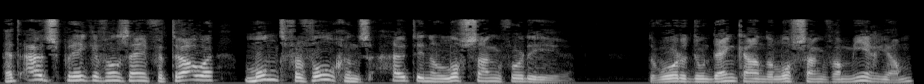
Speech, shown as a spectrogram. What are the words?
Het uitspreken van zijn vertrouwen mondt vervolgens uit in een lofzang voor de Heere. De woorden doen denken aan de lofzang van Mirjam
